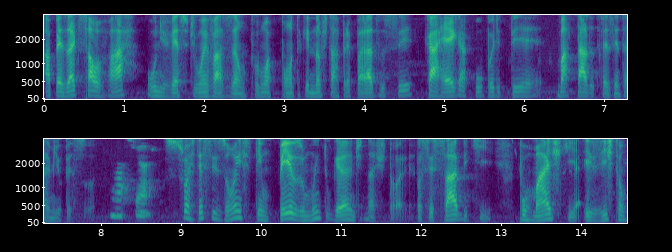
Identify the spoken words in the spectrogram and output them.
apesar de salvar o universo de uma invasão por uma ponta que ele não estava preparado, você carrega a culpa de ter matado 300 mil pessoas. Nossa. Suas decisões têm um peso muito grande na história. Você sabe que, por mais que existam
